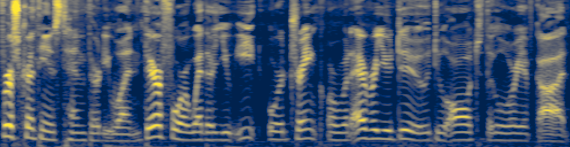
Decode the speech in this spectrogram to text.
1 Corinthians 10:31. Therefore, whether you eat or drink or whatever you do, do all to the glory of God.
